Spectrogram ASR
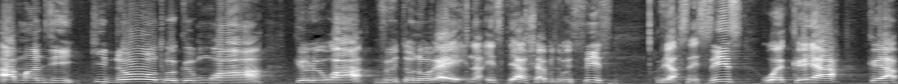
Amman dit, qui d'autre que moi que le roi veut honorer. Dans Esther chapitre 6, verset 6, ouais, que a, que a,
